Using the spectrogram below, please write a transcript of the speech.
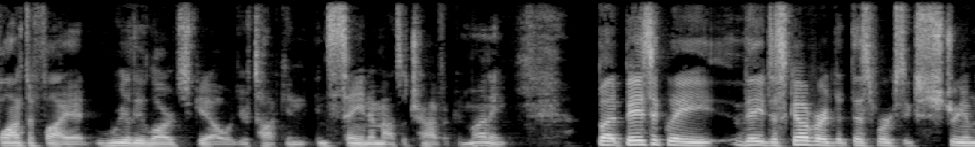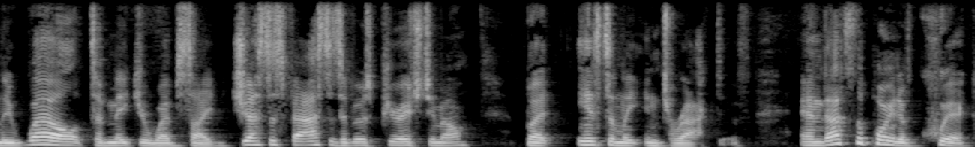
quantify at really large scale when you're talking insane amounts of traffic and money. But basically, they discovered that this works extremely well to make your website just as fast as if it was pure HTML, but instantly interactive. And that's the point of Qwik.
